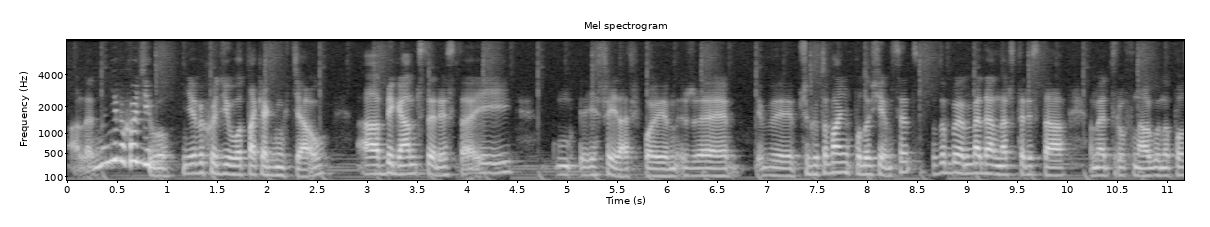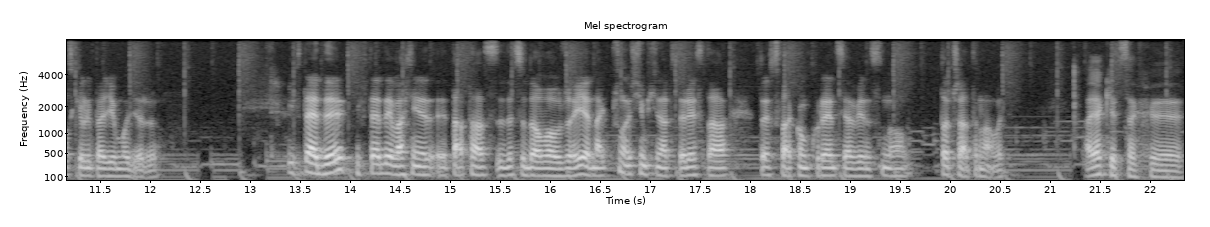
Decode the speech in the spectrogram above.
ale no nie wychodziło. Nie wychodziło tak, jak bym chciał, a biegałem 400 i m, jeszcze inaczej powiem, że w przygotowaniu pod 800 zdobyłem medal na 400 metrów na ogólnopolskiej olimpiadzie młodzieży. I wtedy, I wtedy właśnie tata zdecydował, że jednak przenosimy się na 400, to jest twoja konkurencja, więc no, to trzeba trenować. A jakie cechy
